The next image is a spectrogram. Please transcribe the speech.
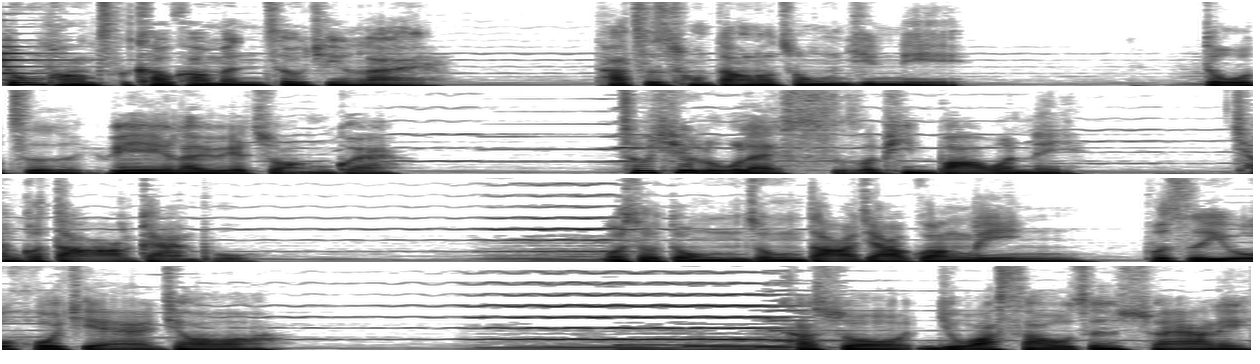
董胖子敲敲门走进来，他自从当了总经理。肚子越来越壮观，走起路来四平八稳的，像个大干部。我说：“董总大驾光临，不知有何见教啊？”他说：“你娃少整酸的。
